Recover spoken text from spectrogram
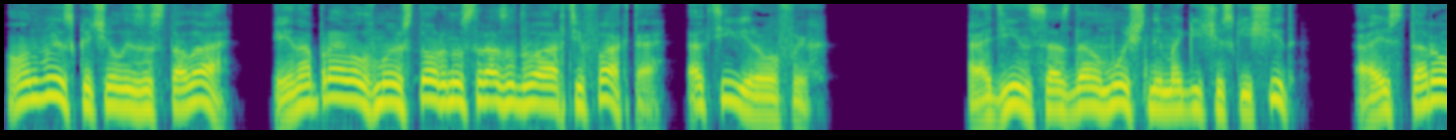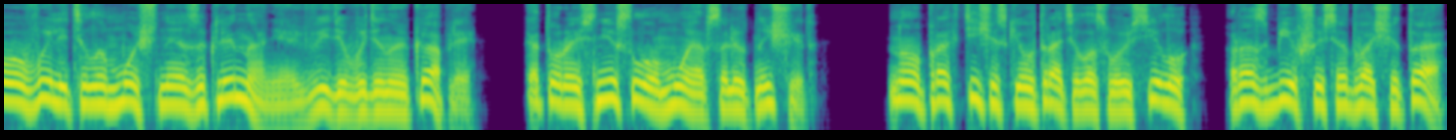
Он выскочил из-за стола и направил в мою сторону сразу два артефакта, активировав их. Один создал мощный магический щит, а из второго вылетело мощное заклинание в виде водяной капли, которое снесло мой абсолютный щит, но практически утратило свою силу, разбившись о два щита,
